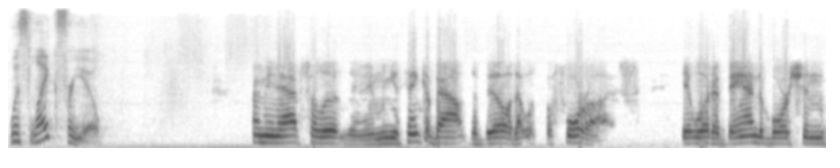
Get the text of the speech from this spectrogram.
was like for you? I mean, absolutely. I mean, when you think about the bill that was before us, it would have banned abortions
